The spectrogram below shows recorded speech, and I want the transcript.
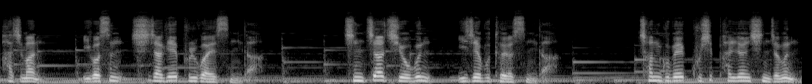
하지만 이것은 시작에 불과했습니다. 진짜 지옥은 이제부터였습니다. 1998년 신정은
